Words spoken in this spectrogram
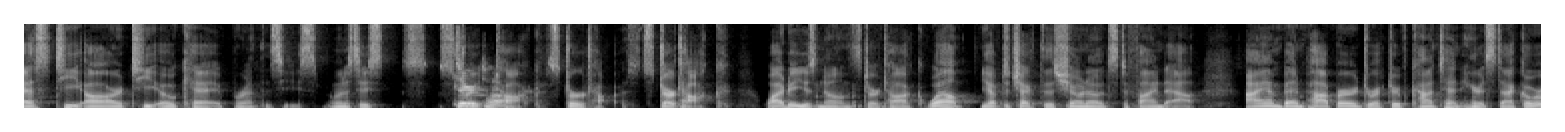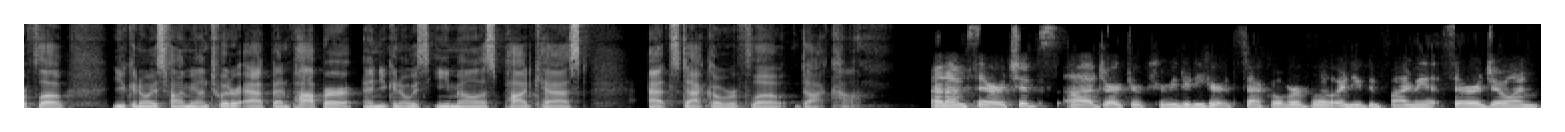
STRTOK parentheses? I want to say straight talk. talk. Stir talk. Stir talk. Why do you use null in stir talk? Well, you have to check the show notes to find out. I am Ben Popper, Director of Content here at Stack Overflow. You can always find me on Twitter at Ben Popper, and you can always email us podcast at stackoverflow.com. And I'm Sarah Chipps, uh, Director of Community here at Stack Overflow, and you can find me at Sarah Joe on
